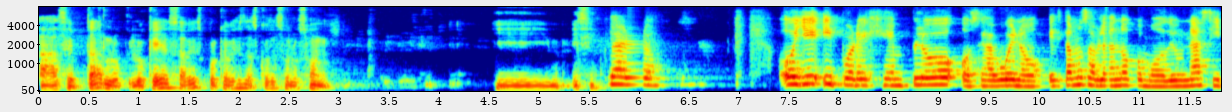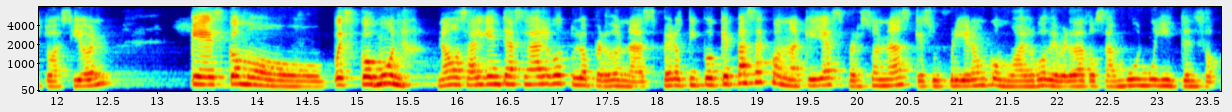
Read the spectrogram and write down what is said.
a aceptar lo, que es, ¿sabes? Porque a veces las cosas solo son. Y, y sí. Claro. Oye, y por ejemplo, o sea, bueno, estamos hablando como de una situación que es como, pues común, ¿no? O sea, alguien te hace algo, tú lo perdonas, pero tipo, ¿qué pasa con aquellas personas que sufrieron como algo de verdad, o sea, muy, muy intenso?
